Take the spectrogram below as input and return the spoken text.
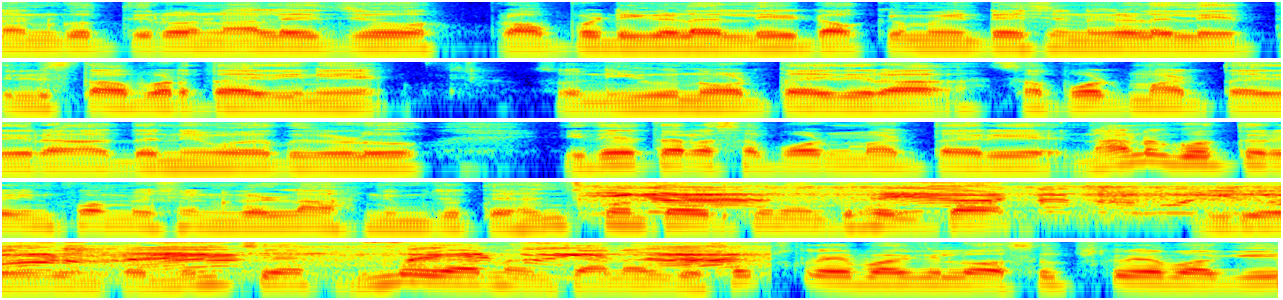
ನನಗೆ ಗೊತ್ತಿರೋ ನಾಲೆಜು ಪ್ರಾಪರ್ಟಿಗಳಲ್ಲಿ ಡಾಕ್ಯುಮೆಂಟೇಷನ್ಗಳಲ್ಲಿ ತಿಳಿಸ್ತಾ ಬರ್ತಾ ಇದ್ದೀನಿ. ಸೊ ನೀವು ನೋಡ್ತಾ ಇದ್ದೀರಾ ಸಪೋರ್ಟ್ ಮಾಡ್ತಾ ಇದ್ದೀರಾ ಧನ್ಯವಾದಗಳು. ಇದೇ ಥರ ಸಪೋರ್ಟ್ ಮಾಡ್ತಾ ಇರಿ. ನನಗೆ ಗೊತ್ತಿರೋ ಇನ್ಫಾರ್ಮೇಷನ್ಗಳನ್ನ ನಿಮ್ಮ ಜೊತೆ ಹಂಚ್ಕೊತಾ ಇರ್ತೀನಿ ಅಂತ ಹೇಳ್ತಾ ವಿಡಿಯೋಗಿಂತ ಮುಂಚೆ ಇನ್ನೂ ಯಾರು ನನ್ನ ಚಾನಲ್ಗೆ ಸಬ್ಸ್ಕ್ರೈಬ್ ಆಗಿಲ್ಲೋ ಸಬ್ಸ್ಕ್ರೈಬ್ ಆಗಿ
